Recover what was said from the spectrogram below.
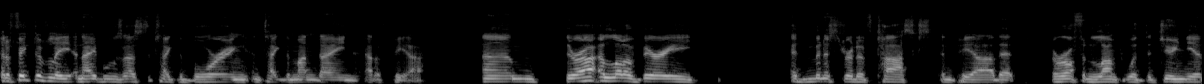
it effectively enables us to take the boring and take the mundane out of PR. Um, there are a lot of very administrative tasks in PR that are often lumped with the junior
